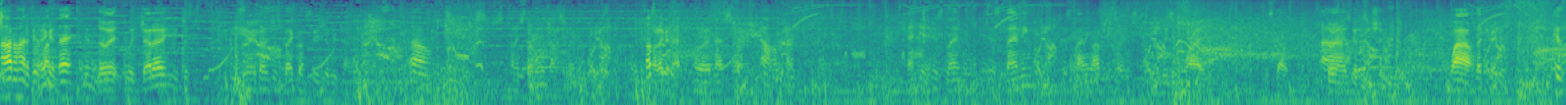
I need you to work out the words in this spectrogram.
I don't know how to feel I about that. I can do it with Jedi. He just, he air dodges just back on stage every time. Oh. Just, punish them with. That's Or like an, or an Oh, okay. and hit his landing, his landing, his landing options are the reason why he's not doing uh. as good as he should. Wow, that traded. Because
